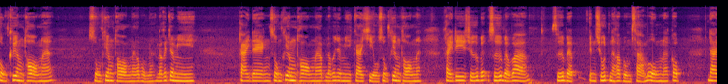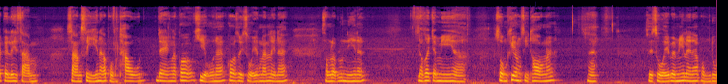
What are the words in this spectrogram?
ทรงเครื่องทองนะทรงเครื่องทองนะครับผมนะแล้วก็จะมีกายแดงทรงเครื่องทองนะครับ แล้วก็จะมีกายเขียวทรงเครื่องทองนะใครที่ซื้อซื้อแบบว่าซื้อแบบ เป็นชุดนะครับ ผมสามองค์นะก็ได้ไปเลยสามสามสีนะครับ ผมเทาแดงแล้วก็เขียวนะ ก็สวยๆอย่างนั้นเลยนะสำหรับรุ่นนี้นะ แล้วก็จะมีทรงเครื่องสีทองนะนะสวยๆแบบนี้เลยนะ ผมดู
